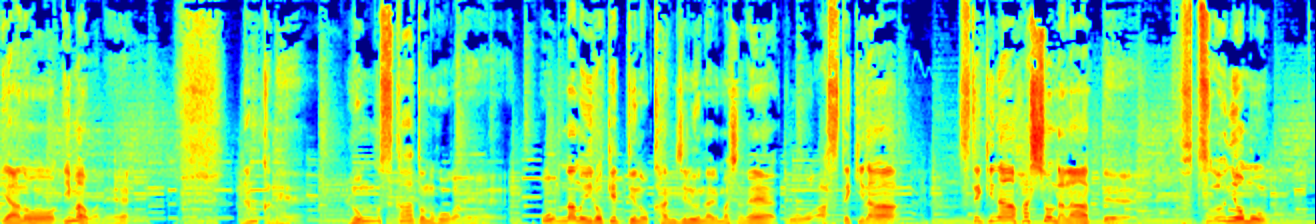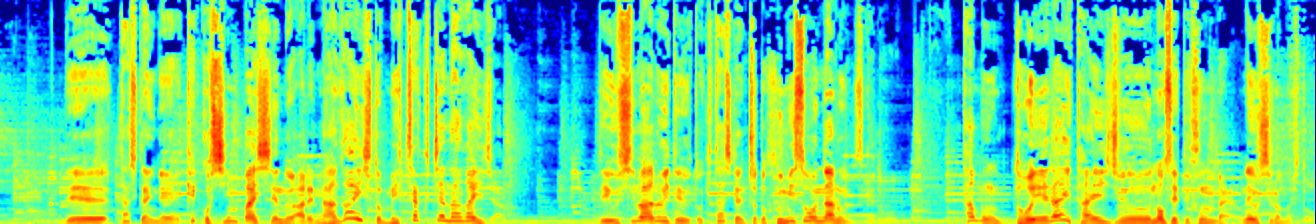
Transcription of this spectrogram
いやあの今はねなんかねロングスカートの方がね女の色気っていうのを感じるようになりましたね。こうあ素敵な素敵なファッションだなって普通に思う。で確かにね結構心配してんのよ。あれ長い人めちゃくちゃ長いじゃん。で後ろ歩いてる時確かにちょっと踏みそうになるんですけど多分どえらい体重乗せて踏んだよね後ろの人。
